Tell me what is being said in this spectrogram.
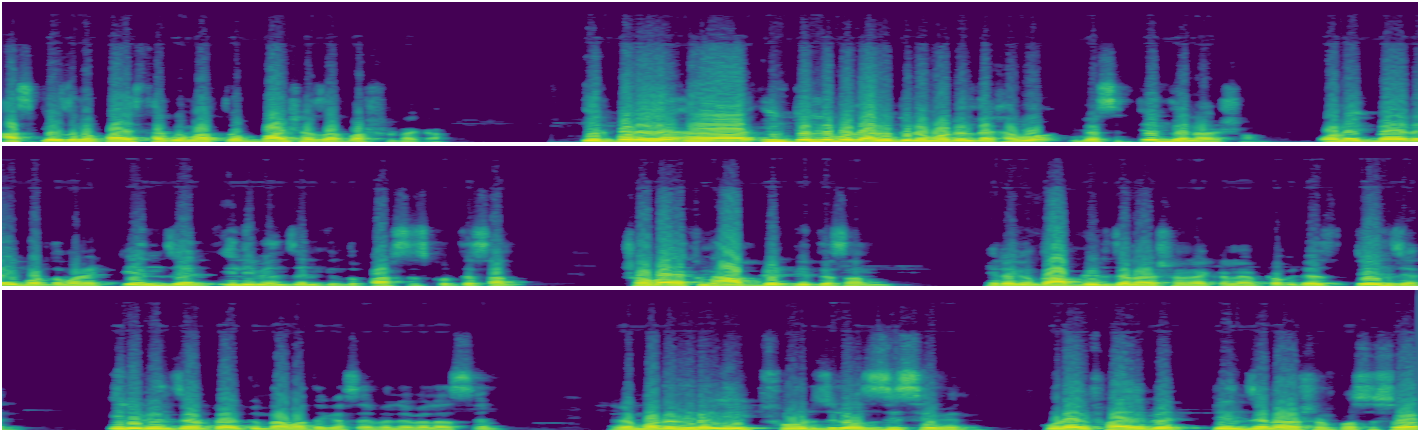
আজকের জন্য প্রাইস থাকবে মাত্র বাইশ হাজার পাঁচশো টাকা। এরপরে ইন্টেলের মধ্যে আমি দুটো মডেল দেখাবো। এটা হচ্ছে টেন জেনারেশন অনেক ভাইরাই বর্তমানে টেন জেন ইলেভেন জেন কিন্তু পারচেস করতে চান। সবাই এখন আপডেট নিতে চান। এটা কিন্তু আপডেট জেনারেশনের একটা ল্যাপটপ এটা টেন জেন ইলেভেন জেনটা কিন্তু আমাদের কাছে অ্যাভেলেবেল আছে। এটা মডেল হলো eight four zero G seven core i five এর টেন জেনারেশন প্রসেসর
